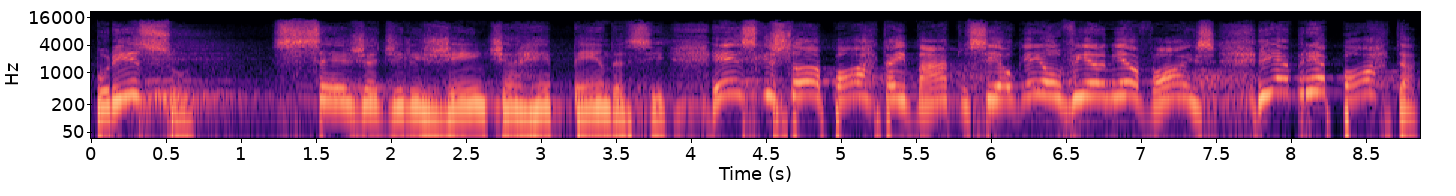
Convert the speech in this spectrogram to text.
Por isso, seja diligente, arrependa-se. Eis que estou à porta e bato. Se alguém ouvir a minha voz e abrir a porta,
